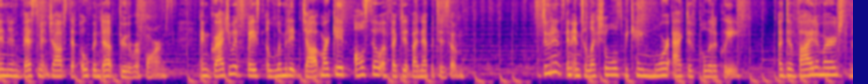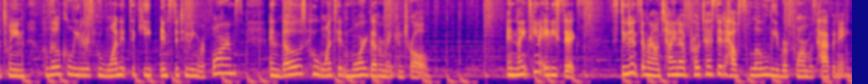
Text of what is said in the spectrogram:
and investment jobs that opened up through the reforms, and graduates faced a limited job market also affected by nepotism. Students and intellectuals became more active politically. A divide emerged between political leaders who wanted to keep instituting reforms and those who wanted more government control. In 1986, students around China protested how slowly reform was happening.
